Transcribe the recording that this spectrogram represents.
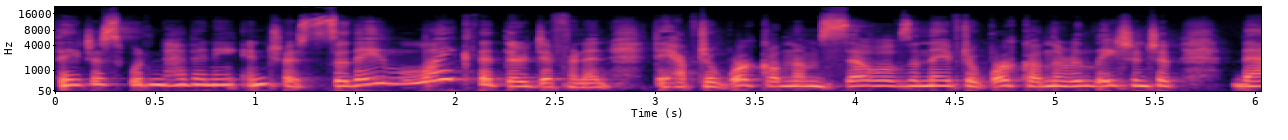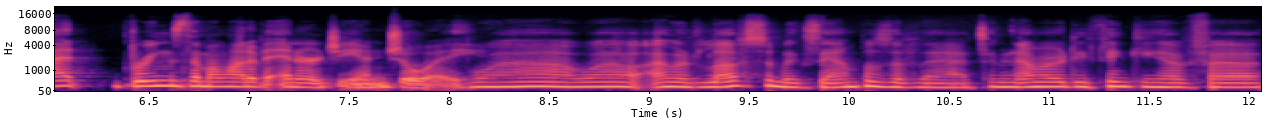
they just wouldn't have any interest. So they like that they're different and they have to work on themselves and they have to work on the relationship. That brings them a lot of energy and joy. Wow, wow! I would love some examples of that. I mean, I'm already thinking of uh,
